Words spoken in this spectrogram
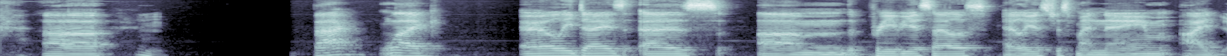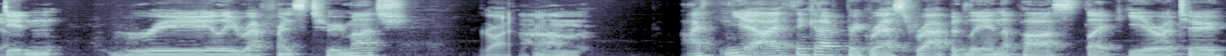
uh, hmm. Back like early days as um, the previous alias, alias, just my name, I Yeah. didn't really reference too much. Right. Um, I yeah, I think I've progressed rapidly in the past like year or two.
